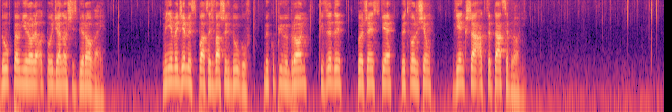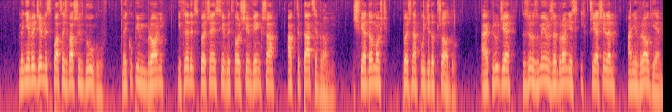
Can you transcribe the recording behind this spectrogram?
dług pełni rolę odpowiedzialności zbiorowej. My nie będziemy spłacać waszych długów, my kupimy broń i wtedy w społeczeństwie wytworzy się większa akceptacja broni. My nie będziemy spłacać waszych długów. My kupimy broń i wtedy w społeczeństwie wytworzy się większa akceptacja broni. Świadomość społeczna pójdzie do przodu. A jak ludzie zrozumieją, że broń jest ich przyjacielem, a nie wrogiem,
